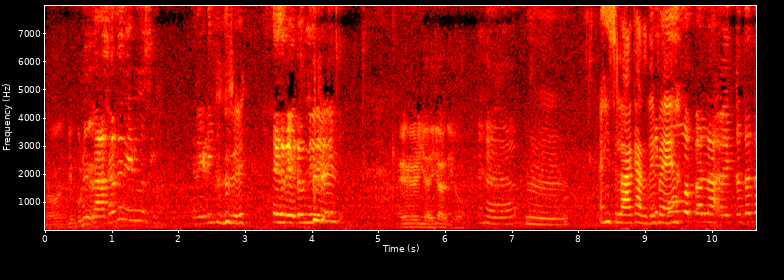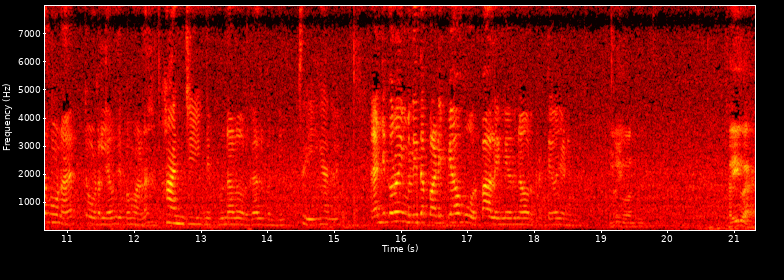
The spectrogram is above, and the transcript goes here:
ਬਹੁਤ ਨਿੱਕੂ ਨਹੀਂ ਲਾ ਸਕਦੇ ਰੇੜੂ ਅਸੀਂ। ਰੇੜੀ। ਰੇੜੂ ਨਹੀਂ ਰੇੜੀ ਇਹ ਰੇੜੀ ਆਈ ਜਲਦੀ ਹੋ ਹਾਂ। ਹੂੰ ਅਸੀਂ ਸਲਾਹ ਕਰਦੇ ਪਏ ਆ। ਨਿੱਪੂ ਆਪਾਂ ਲਾ- ਇੱਕ ਅੱਧਾ ਤਾਂ ਹੋਣਾ ਹੈ, ਤੋੜ ਲਿਆਉਂਦੇ ਪਵਾਣਾ ਹਾਂਜੀ। ਨਿੱਪੂ ਨਾਲ ਹੋਰ ਗੱਲ ਬੰਦੀ ਸਹੀ ਗੱਲ ਹੈ। ਇੰਜ ਕਰੋ ਇਮਲੀ ਦਾ ਪਾਣੀ ਪਿਆ ਹੋਰ ਪਾ ਲੈਨੇ ਉਹਦੇ ਨਾਲ ਹੋਰ ਖੱਟੇ ਹੋ ਜਾਣਗੇ। ਨਹੀਂ ਵਾਧੂ ਸਹੀ ਹੋਇਆ।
